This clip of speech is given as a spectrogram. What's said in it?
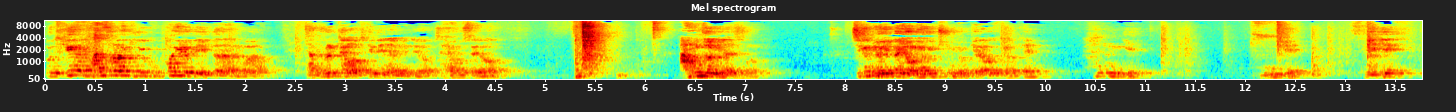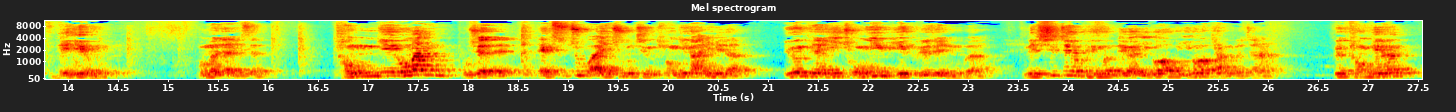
어떻게 는 단순하게 두개 곱하기로 돼 있다는 거야. 자, 그럴 때는 어떻게 되냐면요. 자, 해보세요. 아무 점이나 집어넣어. 지금 여기가 영역이 총 몇 개라고 생각해? 한 개, 두 개, 세 개, 네 개 영역이에요. 뭔 말인지 알겠어요? 경계로만 보셔야 돼. X축, Y축은 지금 경계가 아닙니다. 이건 그냥 이 종이 위에 그려져 있는 거야. 근데 실제로 그린 건 내가 이거하고 이거밖에 안 그렸잖아. 그 경계는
